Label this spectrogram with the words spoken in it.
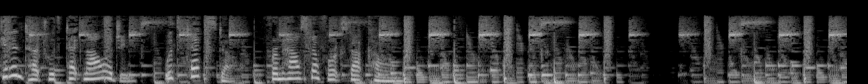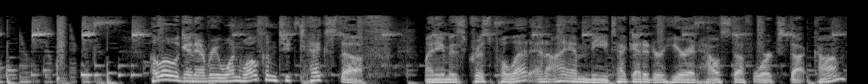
Get in touch with technology with Tech Stuff from HowStuffWorks.com. Hello again, everyone. Welcome to Tech Stuff. My name is Chris Pollette, and I am the tech editor here at HowStuffWorks.com.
